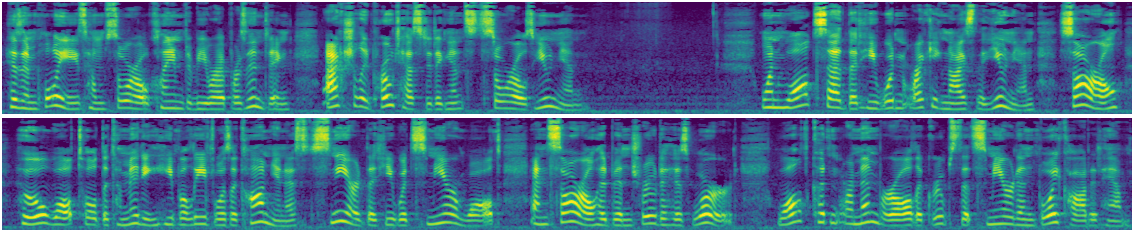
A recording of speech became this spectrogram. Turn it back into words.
his employees, whom Sorrell claimed to be representing, actually protested against Sorrell's union. When Walt said that he wouldn't recognize the Union, Sorrell, who Walt told the committee he believed was a communist, sneered that he would smear Walt, and Sorrell had been true to his word. Walt couldn't remember all the groups that smeared and boycotted him.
